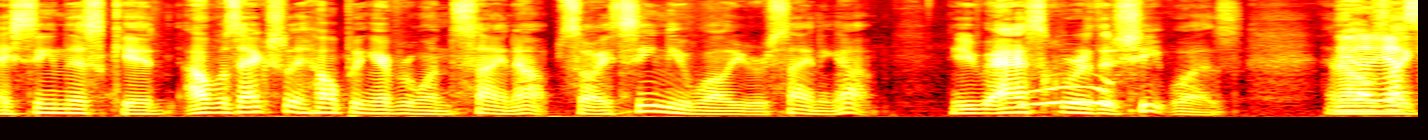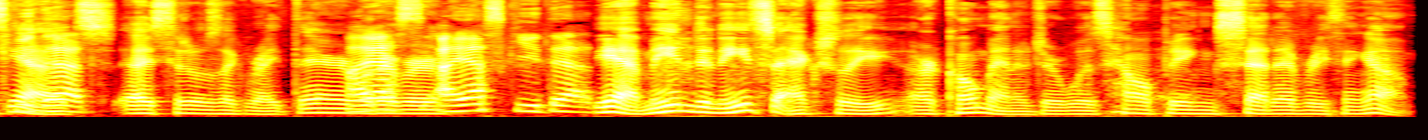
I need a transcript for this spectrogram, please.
I seen this kid. I was actually helping everyone sign up, so I seen you while you were signing up. You asked where the sheet was, and Did I I was ask like, "Yeah." It's, I said it was like right there, whatever. I ask you that. yeah, me and Denise actually, our co-manager, was helping set everything up.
